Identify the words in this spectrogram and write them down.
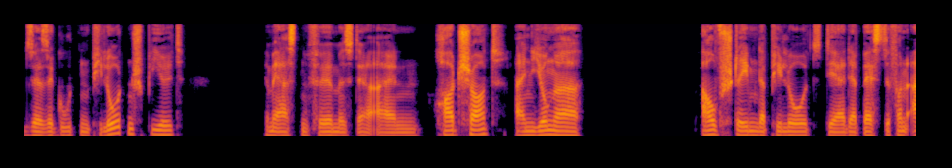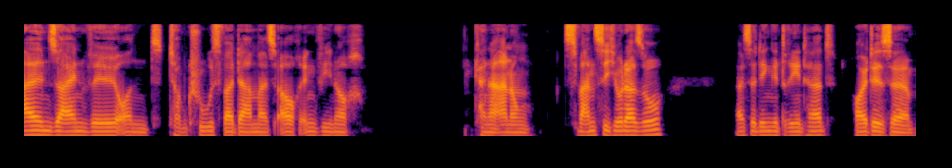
sehr, sehr guten Piloten spielt. Im ersten Film ist er ein Hotshot, ein junger, aufstrebender Pilot, der der Beste von allen sein will. Und Tom Cruise war damals auch irgendwie noch, keine Ahnung, 20 oder so, als er den gedreht hat. Heute ist er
